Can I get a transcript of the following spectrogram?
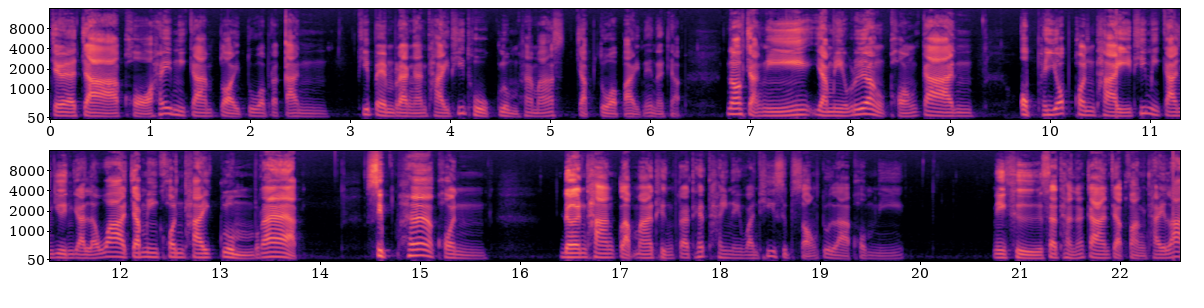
เจรจาขอให้มีการปล่อยตัวประกัน ที่เป็นแรงงานไทยที่ถูกกลุ่มฮามาสจับตัวไปเนี่ยนะครับ นอกจากนี้ยังมีเรื่องของการอบพยพคนไทยที่มีการยืนยันแล้วว่าจะมีคนไทยกลุ่มแรก 15 คน เดินทางกลับมาถึงประเทศไทยในวันที่ 12 ตุลาคมนี้ นี่คือสถานการณ์จากฝั่งไทยล่า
